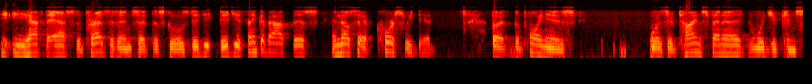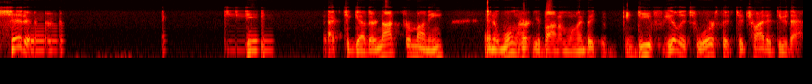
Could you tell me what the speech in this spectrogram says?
You have to ask the presidents at the schools. Did you did you think about this? And they'll say, of course we did. But the point is, was there time spent in it? Would you consider back together, not for money, and it won't hurt your bottom line. But do you feel it's worth it to try to do that?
